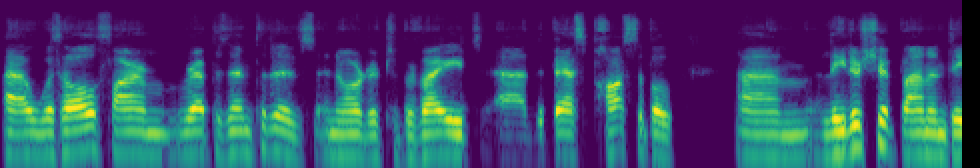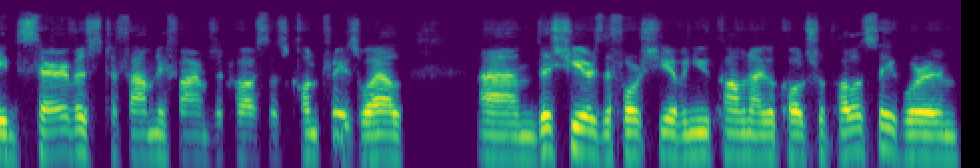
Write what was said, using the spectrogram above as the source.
uh, with all farm representatives in order to provide uh, the best possible um, leadership and indeed service to family farms across this country as well. Um, this year is the first year of a new common agricultural policy. We're um,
